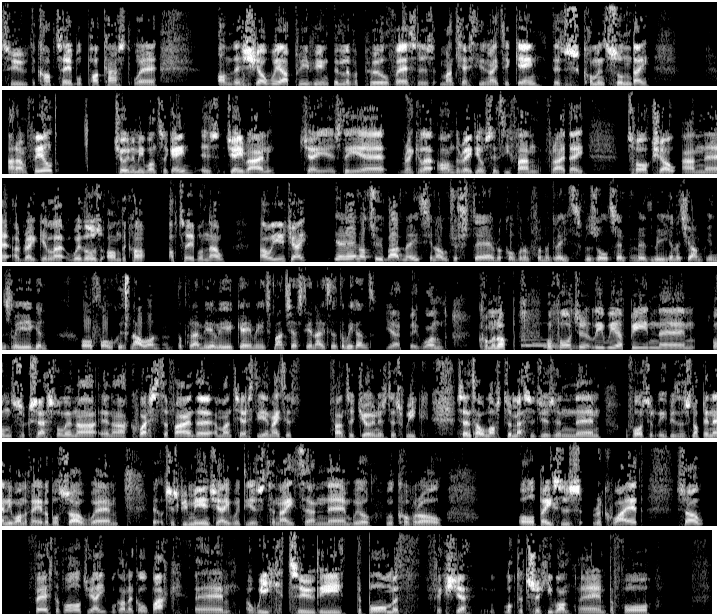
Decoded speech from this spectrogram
To the Kop Table podcast, where on this show we are previewing the Liverpool versus Manchester United game this coming Sunday at Anfield. Joining me once again is Jay Riley. Jay is the uh, regular on the Radio City Fan Friday talk show and uh, a regular with us on the Kop Table now. How are you, Jay? Yeah, not too bad, mate. You know, just uh, recovering from a great result in midweek in the Champions League and all focus now on the Premier League game against Manchester United at the weekend. Yeah, big one coming up. Unfortunately, we have been um, unsuccessful in our in our quest to find a, a Manchester United fan to join us this week. Sent out lots of messages, and um, unfortunately, there's not been anyone available. So um, it'll just be me and Jay with you tonight, and um, we'll we'll cover all all bases required. So first of all, Jay, we're going to go back um, a week to the, the Bournemouth fixture. It looked a tricky one um, before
